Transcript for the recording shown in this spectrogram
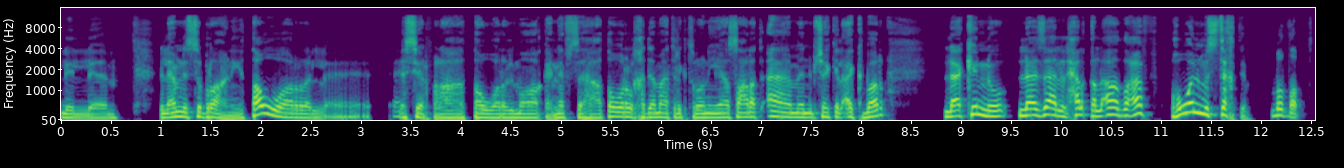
لل للأمن السبراني طور السيرفرات طور المواقع نفسها طور الخدمات الإلكترونية صارت آمن بشكل أكبر لكنه لا زال الحلقة الأضعف هو المستخدم بالضبط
